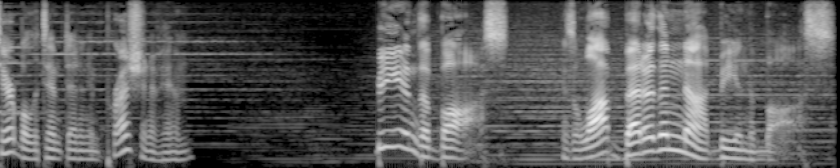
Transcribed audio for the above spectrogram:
terrible attempt at an impression of him. Being the boss is a lot better than not being the boss.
